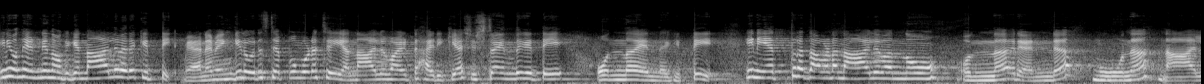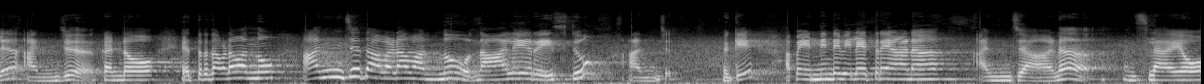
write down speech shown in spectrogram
ഇനി ഒന്ന് എണ്ണി നോക്കിക്കുക നാല് വരെ കിട്ടി. വേണമെങ്കിൽ ഒരു സ്റ്റെപ്പും കൂടെ ചെയ്യാം. നാലുമായിട്ട് ഹരിക്കുക. ശിഷ്ട എന്ത് കിട്ടി? ഒന്ന് എന്ന് കിട്ടി. ഇനി എത്ര തവണ നാല് വന്നു? ഒന്ന് രണ്ട് മൂന്ന് നാല് അഞ്ച്. കണ്ടോ? എത്ര തവണ വന്നു? അഞ്ച് തവണ വന്നു. നാല് റേസ് ടു അഞ്ച്. ഓക്കെ അപ്പൊ എന്നിന്റെ വില എത്രയാണ്? അഞ്ചാണ്. മനസ്സിലായോ?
